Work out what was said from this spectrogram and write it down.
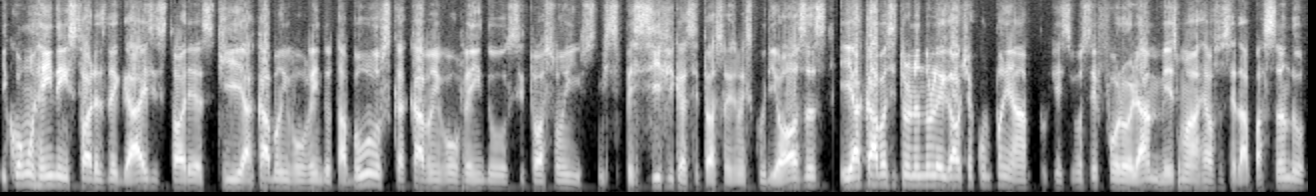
e como rendem histórias legais, histórias que acabam envolvendo tabus, que acabam envolvendo situações específicas, situações mais curiosas, e acaba se tornando legal te acompanhar, porque se você for olhar mesmo a Real Sociedade passando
